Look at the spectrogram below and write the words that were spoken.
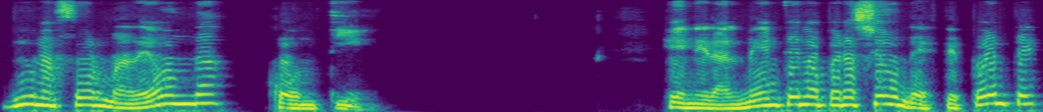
de una forma de onda continua. Generalmente la operación de este puente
